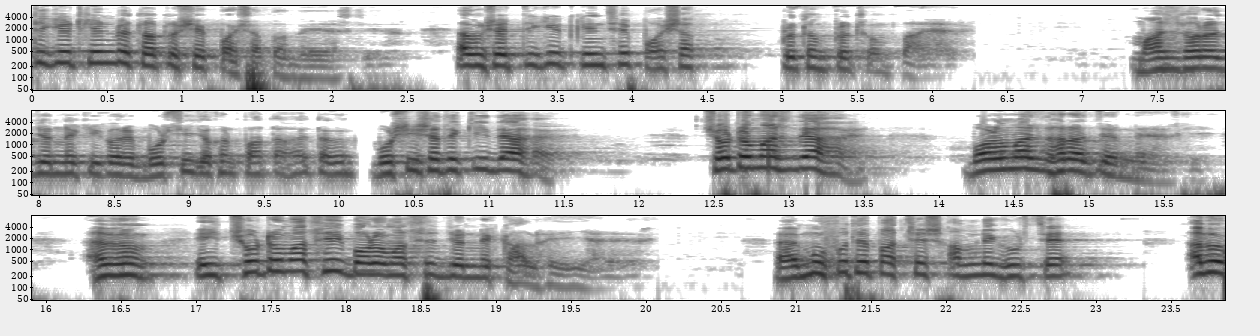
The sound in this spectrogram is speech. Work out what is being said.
টিকিট কিনবে তত সে পয়সা পাবে আর কি। এবং সে টিকিট কিনছে, পয়সা প্রথম প্রথম পায় আর মাছ ধরার জন্য কি করে? বড়শি যখন পাতা হয় তখন বড়শির সাথে কি দেওয়া হয়? ছোট মাছ দেওয়া হয়, বড় মাছ ধরার জন্য আর কি। এবং এই ছোট মাছই বড় মাছের জন্য কাল হয়ে যায় আর। মুফুতে পাচ্ছে, সামনে ঘুরছে। এবং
